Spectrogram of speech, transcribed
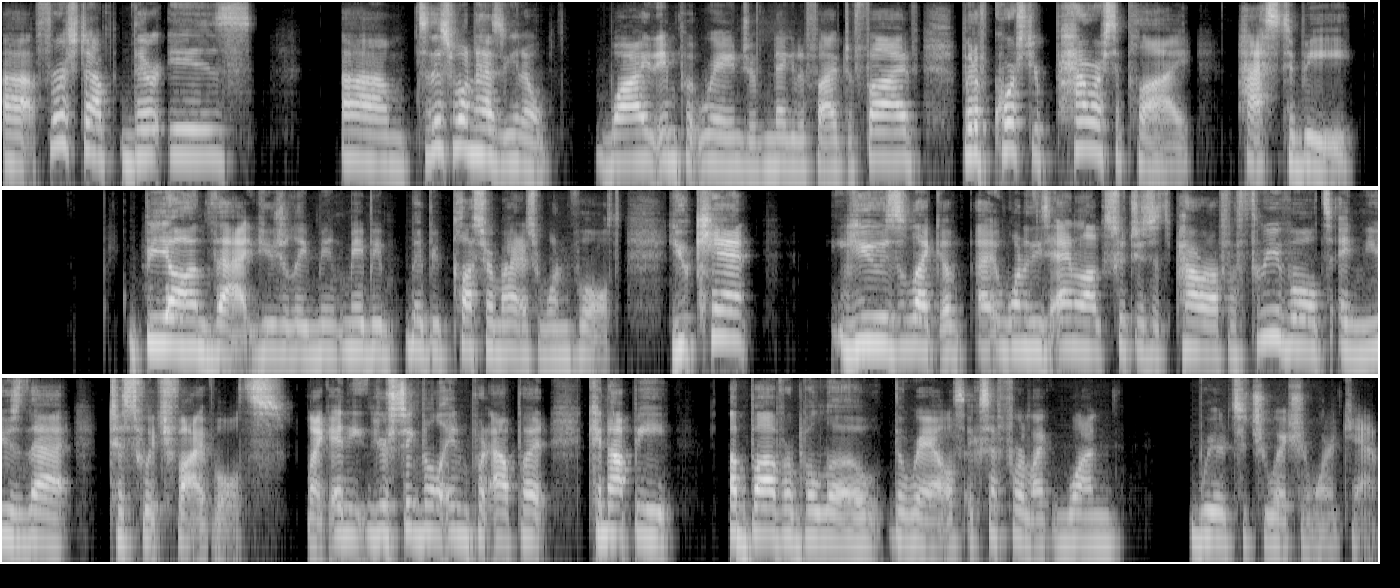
Uh, first up, there is, um, so this one has, you know, wide input range of negative 5 to 5. But of course, your power supply has to be beyond that, usually maybe maybe plus or minus 1 volt. You can't use like a, a, one of these analog switches that's powered off of 3 volts and use that to switch 5 volts. Like any your signal input output cannot be above or below the rails, except for like one weird situation where it can.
